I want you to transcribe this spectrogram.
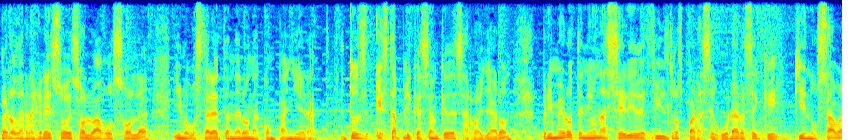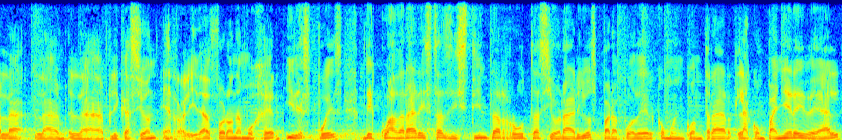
Pero de regreso eso lo hago sola y me gustaría tener una compañera. Entonces, esta aplicación que desarrollaron, primero tenía una serie de filtros para asegurarse que quien usaba la, la, la aplicación en realidad fuera una mujer y después de cuadrar estas distintas rutas y horarios para poder como encontrar la compañera ideal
